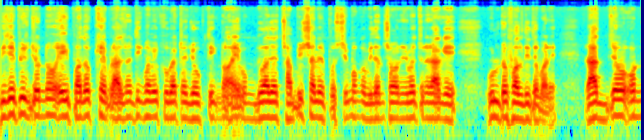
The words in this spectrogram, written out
বিজেপির জন্য এই পদক্ষেপ রাজনৈতিকভাবে খুব একটা যৌক্তিক নয় এবং দু হাজার ছাব্বিশ সালের পশ্চিমবঙ্গ বিধানসভা নির্বাচনের আগে উল্টো ফল দিতে পারে। রাজ্য, অন্য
